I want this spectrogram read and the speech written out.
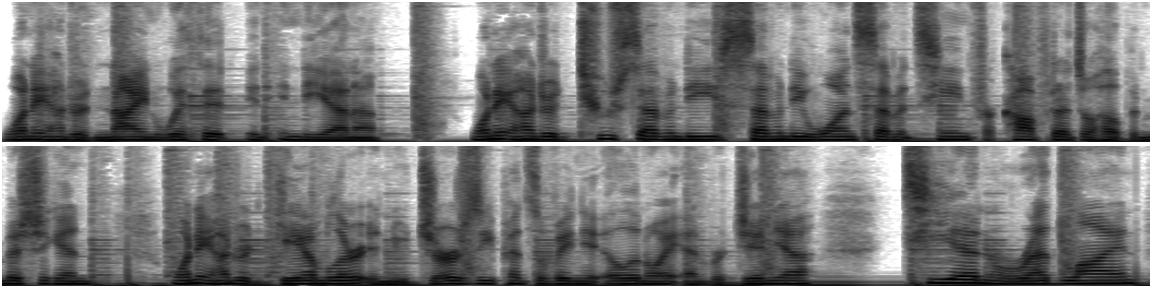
1 800 9 with it in Indiana. 1 800 270 7117 for confidential help in Michigan, 1 800 Gambler in New Jersey, Pennsylvania, Illinois, and Virginia. TN Redline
